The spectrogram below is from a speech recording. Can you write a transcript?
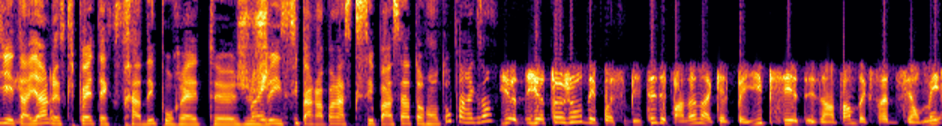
S'il est ailleurs, est-ce qu'il peut être extradé pour être euh, jugé ben, ici par rapport à ce qui s'est passé à Toronto, par exemple? Il y, a, toujours des possibilités, dépendant dans quel pays, puis s'il y a des ententes d'extradition. Mais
